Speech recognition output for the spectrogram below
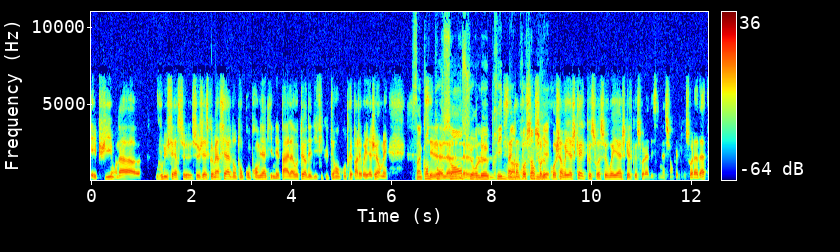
Et puis, on a voulu faire ce, ce, geste commercial dont on comprend bien qu'il n'est pas à la hauteur des difficultés rencontrées par les voyageurs, mais 50% sur le, prix d'un prochain sur le prochain voyage, quel que soit ce voyage, quelle que soit la destination, quelle que soit la date.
